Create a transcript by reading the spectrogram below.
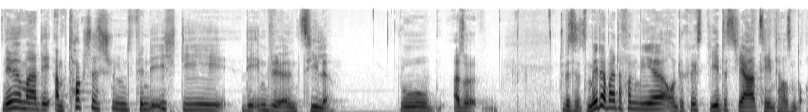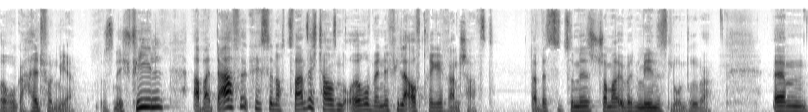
nehmen wir mal die, am toxischsten finde ich die, die individuellen Ziele. Du, also, du bist jetzt Mitarbeiter von mir und du kriegst jedes Jahr 10.000 Euro Gehalt von mir. Das ist nicht viel, aber dafür kriegst du noch 20.000 Euro, wenn du viele Aufträge ran schaffst. Da bist du zumindest schon mal über den Mindestlohn drüber. Ähm,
